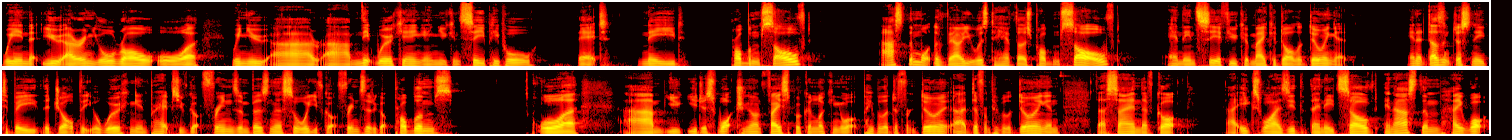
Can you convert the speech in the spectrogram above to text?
when you are in your role or when you are um, networking and you can see people that need problems solved ask them what the value is to have those problems solved and then see if you can make a dollar doing it and it doesn't just need to be the job that you're working in. Perhaps you've got friends in business, or you've got friends that have got problems, or um, you, are just watching on Facebook and looking at what people are different doing, uh, different people are doing, and they're saying they've got uh, X, Y, Z that they need solved, and ask them, hey, what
